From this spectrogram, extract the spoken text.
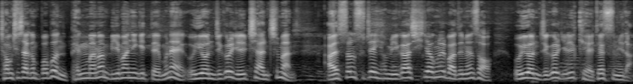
정치자금법은 100만 원 미만이기 때문에 의원직을 잃지 않지만 알선 수재 혐의가 실형을 받으면서 의원직을 잃게 됐습니다.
